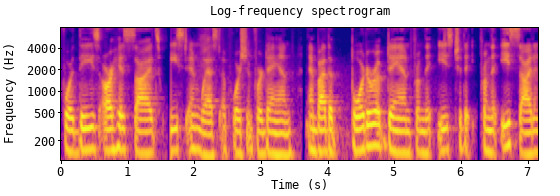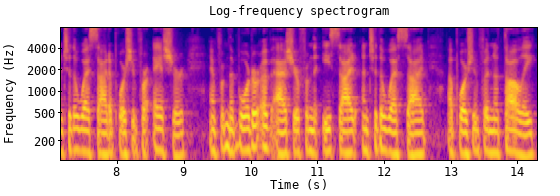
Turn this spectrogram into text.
for these are his sides east and west, a portion for Dan. And by the border of Dan from the east to the from the east side and to the west side, a portion for Asher, and from the border of Asher from the east side unto the west side, a portion for Naphtali,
